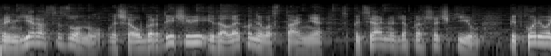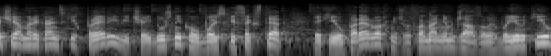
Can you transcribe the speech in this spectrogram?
Прем'єра сезону лише у Бердичеві і далеко не востаннє. Спеціально для першачків. Підкорювачі американських прерій відчайдушний ковбойський секстет, який у перервах між виконанням джазових бойовиків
